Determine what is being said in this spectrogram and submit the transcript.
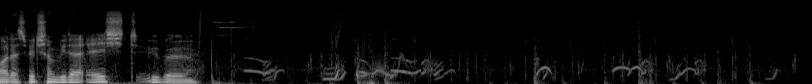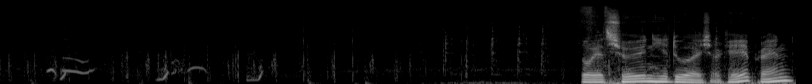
Oh, wird schon wieder echt übel. So, jetzt schön hier durch, okay, Bran?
